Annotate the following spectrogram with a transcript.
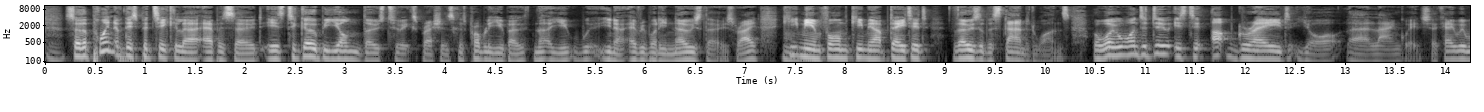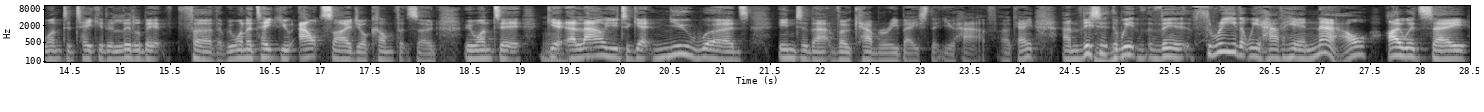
Mm. So the point of this particular episode is to go beyond those two expressions because probably you both know you you know everybody knows those, right? Keep Mm. me informed, keep me updated. Those are the standard ones. But what we want to do is to upgrade your uh, language. Okay, we want to take it a little bit further. We want to take you outside your comfort zone. We want to get allow you to get new words into that vocabulary base that you have. Okay, and this is we the three that we have here now. I would say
